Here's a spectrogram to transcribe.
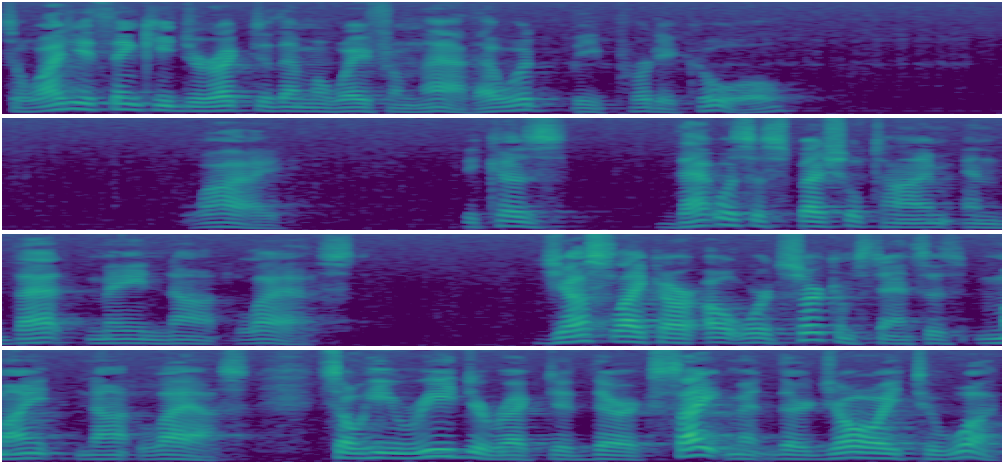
So, why do you think he directed them away from that? That would be pretty cool. Why? Because that was a special time and that may not last. Just like our outward circumstances might not last. So he redirected their excitement, their joy to what?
